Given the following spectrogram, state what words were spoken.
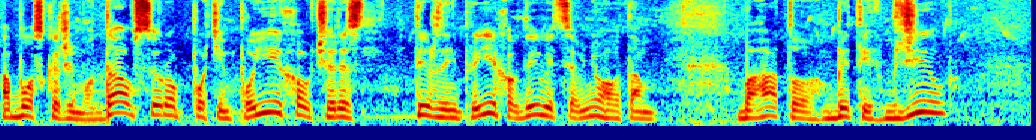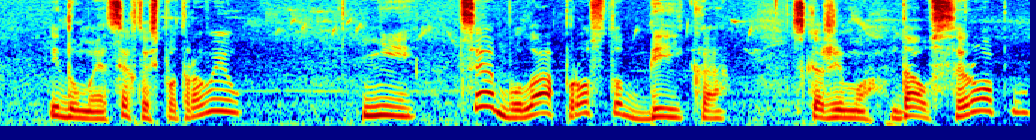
Або, скажімо, дав сироп, потім поїхав, через тиждень приїхав, дивиться, в нього там багато битих бджіл. І думає, це хтось потравив. Ні, це була просто бійка. Скажімо, дав сиропу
